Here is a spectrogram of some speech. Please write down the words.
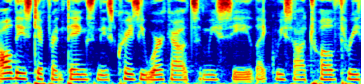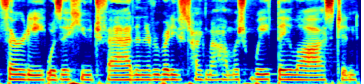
all these different things and these crazy workouts. And we see, like, we saw 12 330 was a huge fad, and everybody was talking about how much weight they lost and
